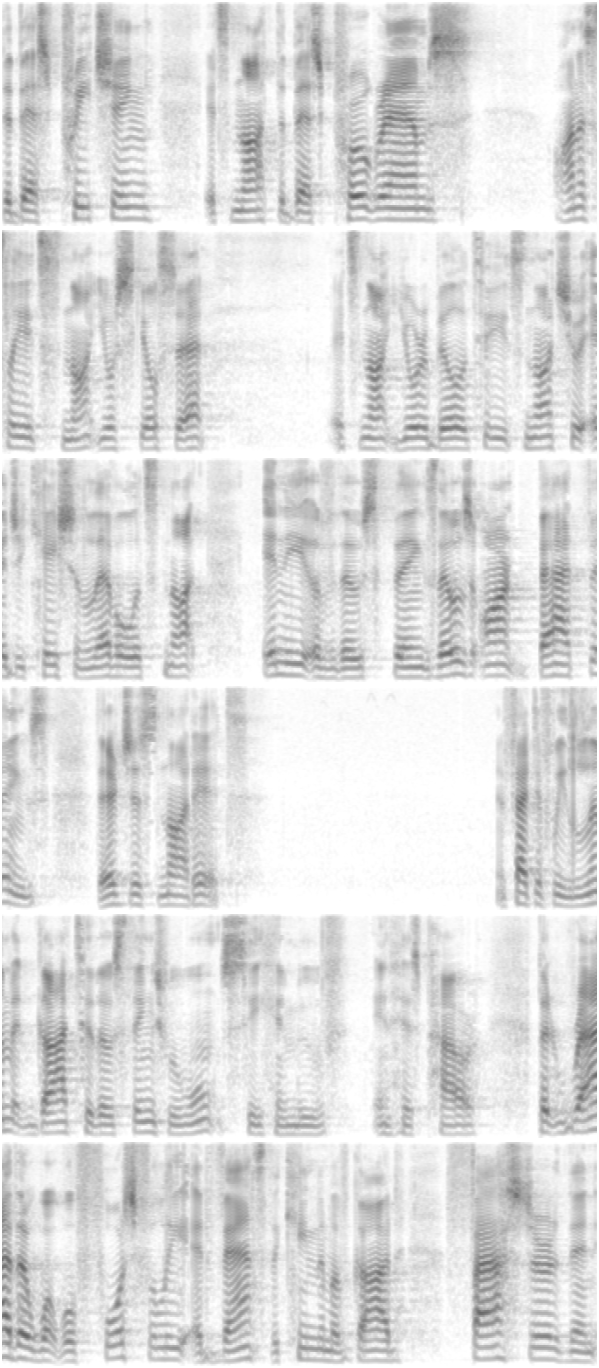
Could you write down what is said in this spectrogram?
the best preaching. It's not the best programs. Honestly, it's not your skill set. It's not your ability. It's not your education level. It's not any of those things. Those aren't bad things, they're just not it. In fact, if we limit God to those things, we won't see Him move in His power. But rather, what will forcefully advance the kingdom of God faster than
